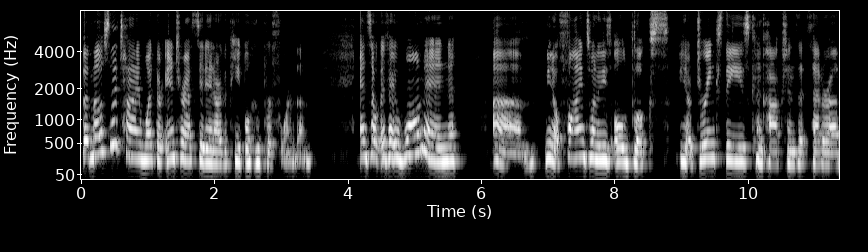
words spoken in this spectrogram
But most of the time, what they're interested in are the people who perform them. And so if a woman, um, you know, finds one of these old books, you know, drinks these concoctions, etc.,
